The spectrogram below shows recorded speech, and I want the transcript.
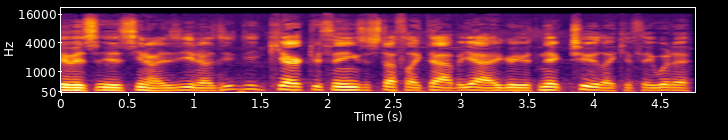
it was it's, you know you know character things and stuff like that. But yeah, I agree with Nick too. Like if they would have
